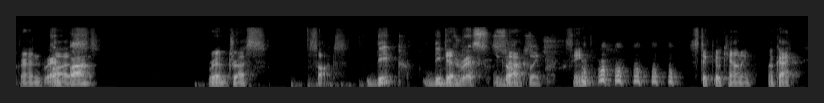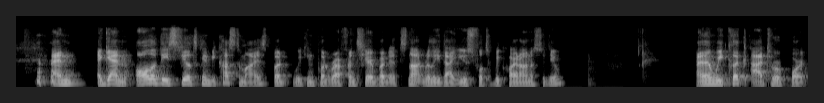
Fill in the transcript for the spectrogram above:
grandpa's Grandpa. rib dress socks. Deep, deep, Dip. dress. socks. Exactly. See, stick to accounting. Okay. and again, all of these fields can be customized, but we can put reference here, but it's not really that useful to be quite honest with you. And then we click add to report.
